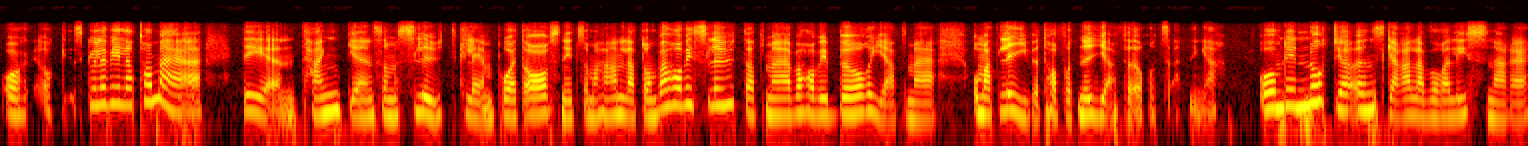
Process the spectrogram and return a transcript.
och, och skulle vilja ta med den tanken som slutkläm på ett avsnitt som har handlat om vad har vi slutat med, vad har vi börjat med, om att livet har fått nya förutsättningar. Och om det är något jag önskar alla våra lyssnare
